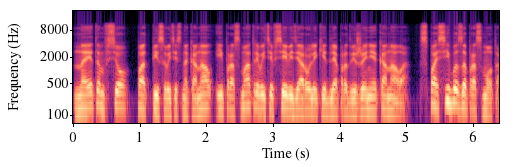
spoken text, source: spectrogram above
На этом все, подписывайтесь на канал и просматривайте все видеоролики для продвижения канала. Спасибо за просмотр.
